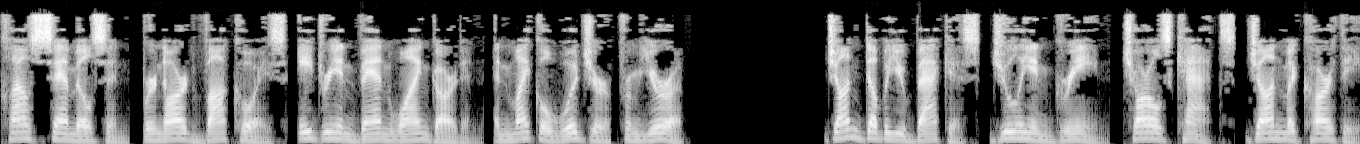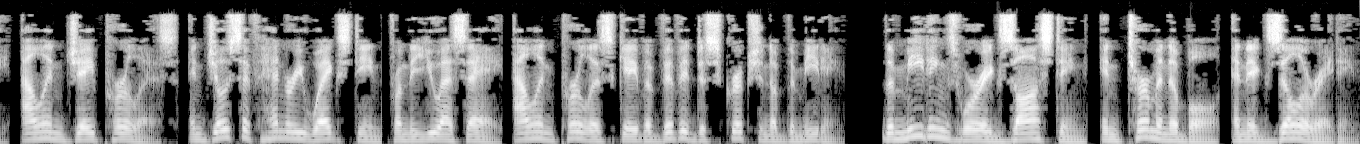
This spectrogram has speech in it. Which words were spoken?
Klaus Samelson, Bernard Vauquois, Adriaan van Wijngaarden, and Michael Woodger from Europe. John W. Backus, Julien Green, Charles Katz, John McCarthy, Alan J. Perlis, and Joseph Henry Wegstein from the USA. Alan Perlis gave a vivid description of the meeting. The meetings were exhausting, interminable, and exhilarating.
